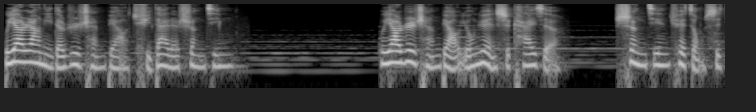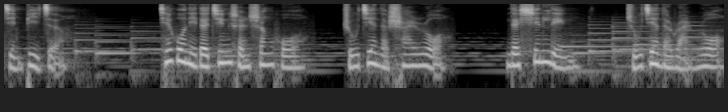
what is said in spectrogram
不要让你的日程表取代了圣经，不要日程表永远是开着，圣经却总是紧闭着。结果你的精神生活逐渐的衰弱，你的心灵逐渐的软弱，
